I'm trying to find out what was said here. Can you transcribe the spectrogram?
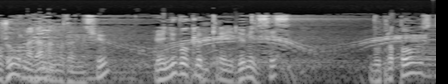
Bonjour madame, mademoiselle, monsieur. Le nouveau club créé 2006 vous propose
